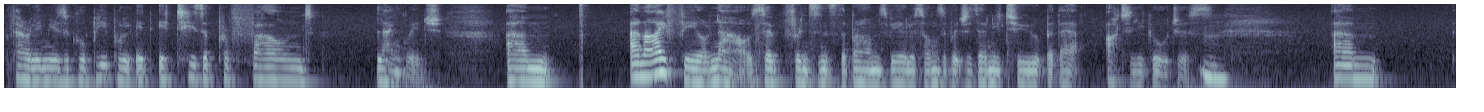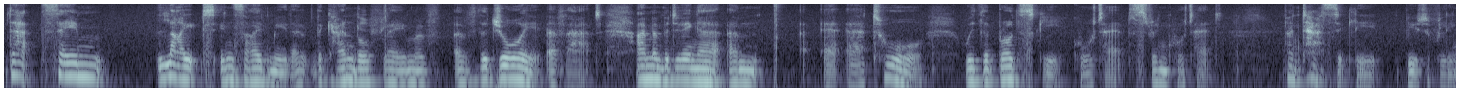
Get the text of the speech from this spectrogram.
thoroughly musical people, it, it is a profound language. Um, and I feel now, so for instance, the Brahms viola songs, of which there's only two, but they're utterly gorgeous. Um, that same light inside me, the, the candle flame of, of the joy of that. I remember doing a, um, a, a tour with the Brodsky Quartet, string quartet. Fantastically, beautifully,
